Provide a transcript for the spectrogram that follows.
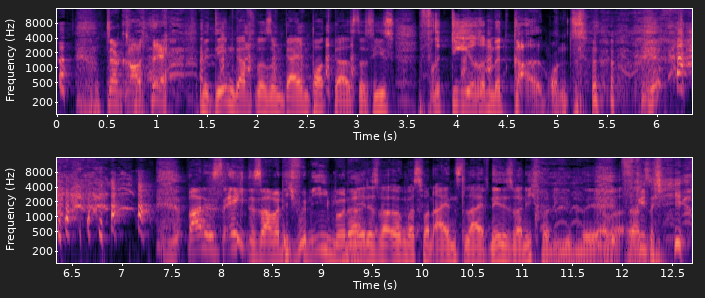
Der Galle. Mit dem gab's mal so einen geilen Podcast, das hieß Frittieren mit Kallmund. War das echt? Das war aber nicht von ihm, oder? Nee, das war irgendwas von 1 Live. Nee, das war nicht von ihm. Nee, aber Frittiere.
